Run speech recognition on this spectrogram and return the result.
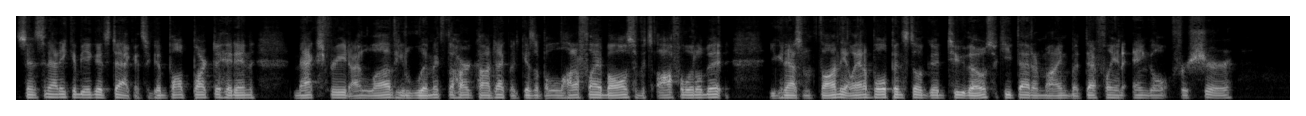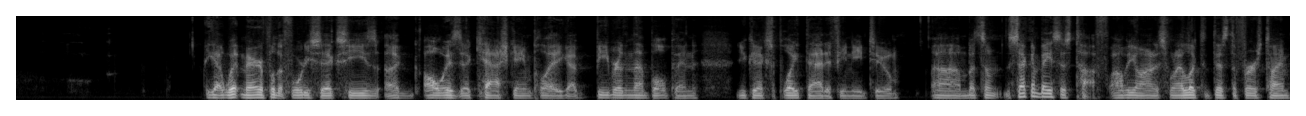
Cincinnati could be a good stack. It's a good ballpark to hit in. Max Fried, I love. He limits the hard contact, but gives up a lot of fly balls. If it's off a little bit, you can have some fun. The Atlanta bullpen's still good too, though, so keep that in mind. But definitely an angle for sure. You got Whit Merrifield at 46. He's a, always a cash game play. You got Bieber in that bullpen. You can exploit that if you need to. Um, but some second base is tough. I'll be honest. When I looked at this the first time,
